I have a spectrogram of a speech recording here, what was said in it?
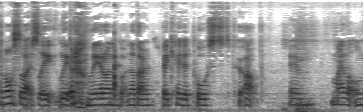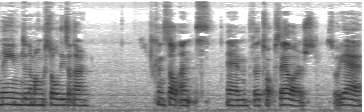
I'm also actually later later on. I've got another big-headed post to put up. Um, my little named and amongst all these other consultants um, for the top sellers. So yeah.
